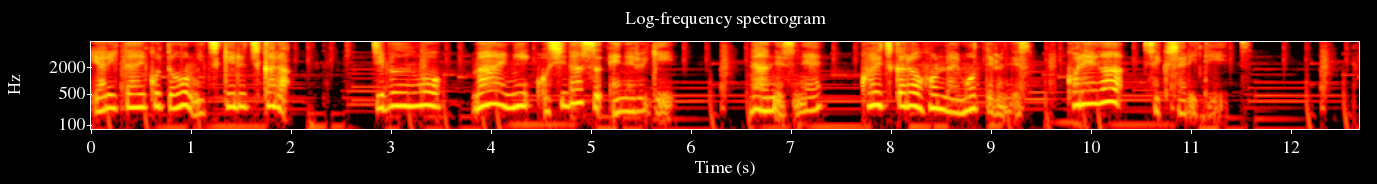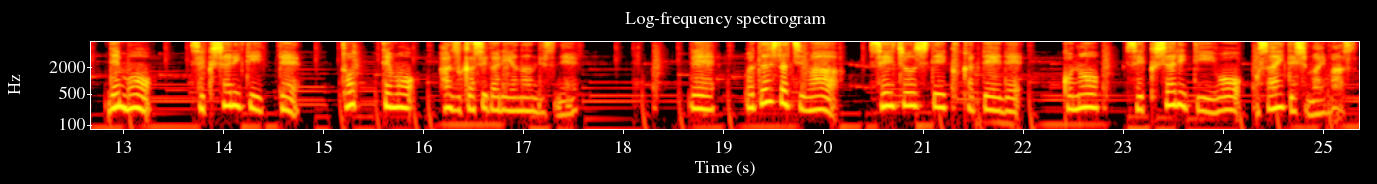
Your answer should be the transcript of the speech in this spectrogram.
ーやりたいことを見つける力自分を前に押し出すエネルギーなんですね。こういう力を本来持ってるんです。これがセクシャリティです。でも、セクシャリティってとっても恥ずかしがり屋なんですね。で、私たちは成長していく過程で、このセクシャリティを抑えてしまいます。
